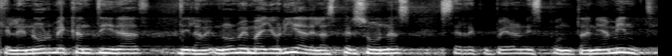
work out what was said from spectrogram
que la enorme cantidad, de la enorme mayoría de las personas se recuperan espontáneamente.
